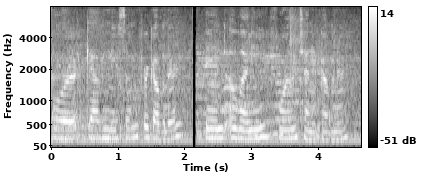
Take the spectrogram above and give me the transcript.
for Gavin Newsom for governor and Eleni for lieutenant governor.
